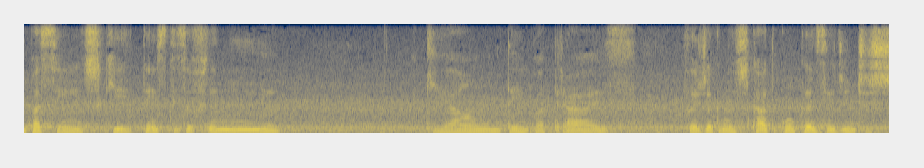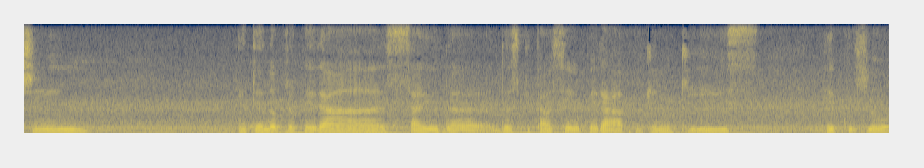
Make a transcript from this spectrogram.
paciente que tem esquizofrenia, que há um tempo atrás foi diagnosticado com câncer de intestino, internou para operar, saiu da, do hospital sem operar porque não quis, recusou,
